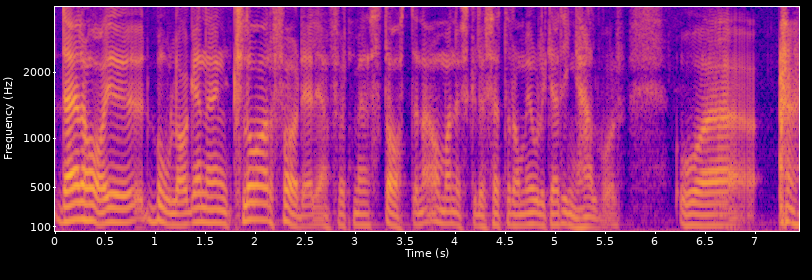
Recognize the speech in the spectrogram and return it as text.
där har ju bolagen en klar fördel jämfört med staterna om man nu skulle sätta dem i olika ringhalvor. Och, mm.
